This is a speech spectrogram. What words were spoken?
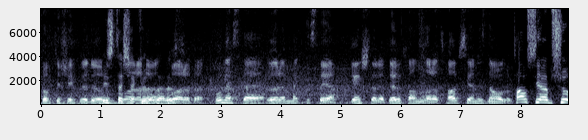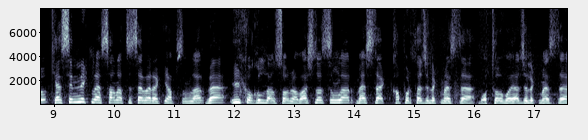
çok teşekkür ediyorum. Biz teşekkür bu arada, ederiz. Bu arada bu mesleği öğrenmek isteyen gençlere, delikanlılara tavsiyeniz ne olur? Tavsiyem şu, kesinlikle sanatı severek yapsınlar ve ilkokuldan sonra başlasınlar. Meslek, kaportacılık mesleği, moto boyacılık mesleği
